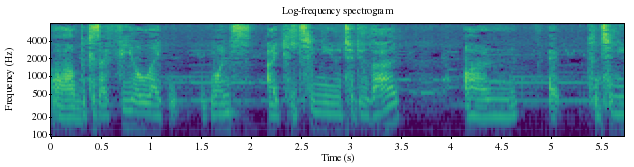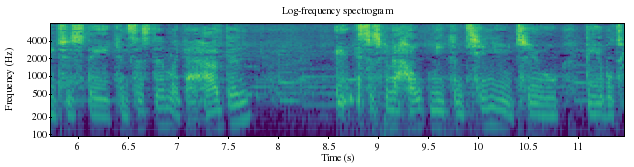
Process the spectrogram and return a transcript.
Um, because I feel like once I continue to do that, on eh, continue to stay consistent like I have been, it's just going to help me continue to be able to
